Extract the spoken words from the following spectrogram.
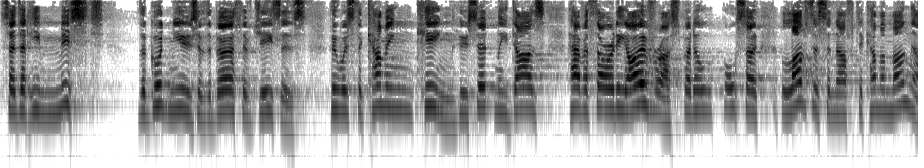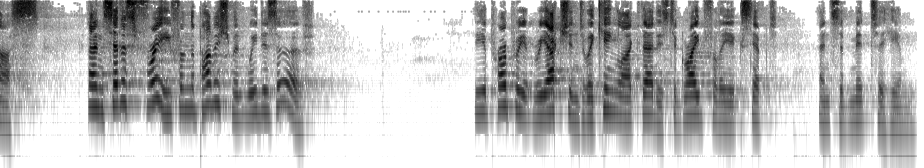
so that he missed the good news of the birth of Jesus, who was the coming king, who certainly does have authority over us, but also loves us enough to come among us and set us free from the punishment we deserve. The appropriate reaction to a king like that is to gratefully accept and submit to him.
